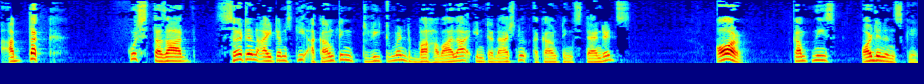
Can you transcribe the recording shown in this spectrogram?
اب تک کچھ تضاد سرٹن آئٹمس کی اکاؤنٹنگ ٹریٹمنٹ بحوالہ انٹرنیشنل اکاؤنٹنگ اسٹینڈرڈس اور کمپنیز آرڈیننس کے،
